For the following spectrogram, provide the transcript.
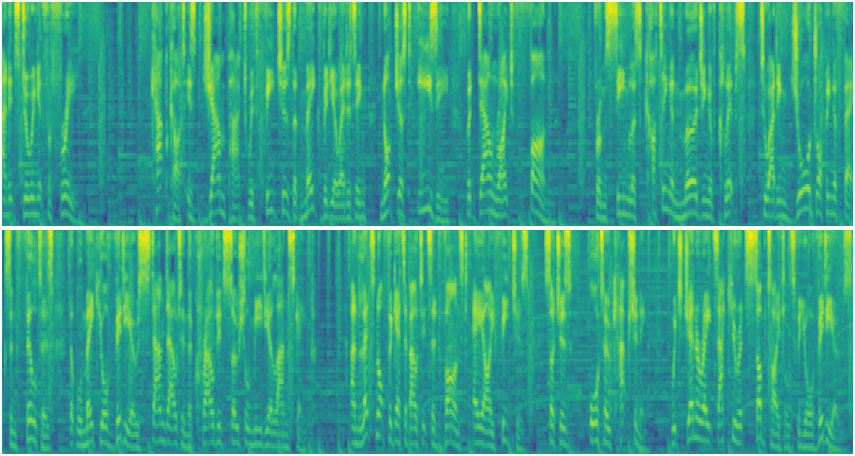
and it's doing it for free. CapCut is jam-packed with features that make video editing not just easy, but downright fun. From seamless cutting and merging of clips to adding jaw-dropping effects and filters that will make your videos stand out in the crowded social media landscape. And let's not forget about its advanced AI features, such as auto-captioning, which generates accurate subtitles for your videos,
